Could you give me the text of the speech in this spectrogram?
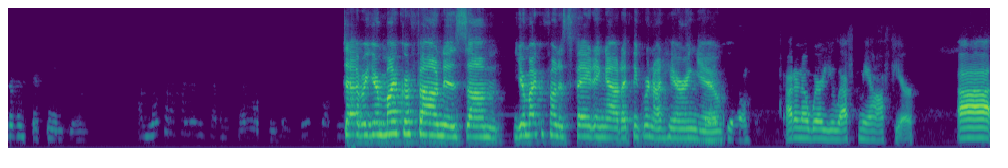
for 115 years. And look at 170 federal people. Deborah, your microphone is um your microphone is fading out. I think we're not hearing you. you. I don't know where you left me off here. Uh,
